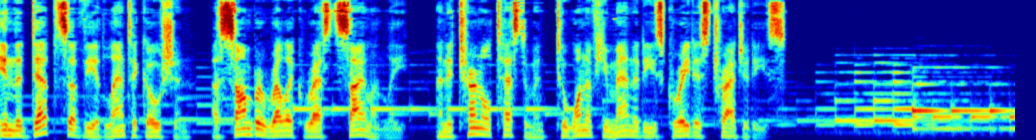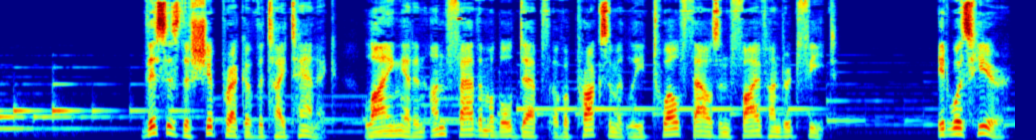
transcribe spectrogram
In the depths of the Atlantic Ocean, a somber relic rests silently, an eternal testament to one of humanity's greatest tragedies. This is the shipwreck of the Titanic, lying at an unfathomable depth of approximately 12,500 feet. It was here,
